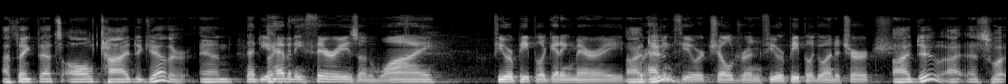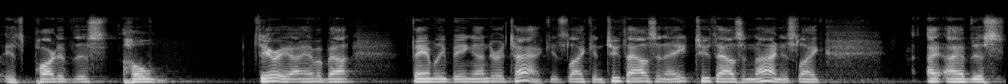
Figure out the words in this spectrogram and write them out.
I think that's all tied together. And now, do you have any theories on why fewer people are getting married? I we're do. having fewer children. Fewer people are going to church. I do. I, that's what it's part of this whole theory I have about family being under attack. It's like in 2008, 2009. It's like I, I have this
